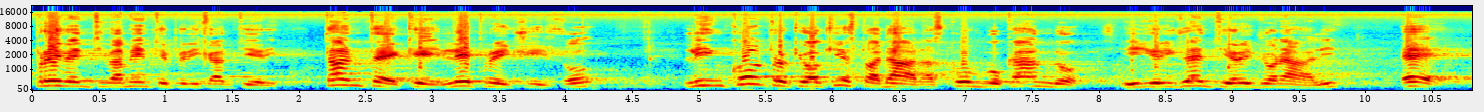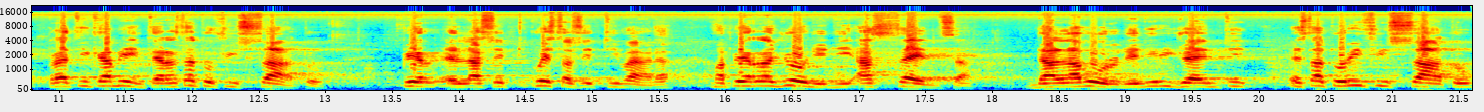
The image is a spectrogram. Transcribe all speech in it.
preventivamente per i cantieri, tant'è che le preciso l'incontro che ho chiesto ad ANAS convocando i dirigenti regionali è praticamente era stato fissato per la set questa settimana, ma per ragioni di assenza dal lavoro dei dirigenti è stato rifissato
